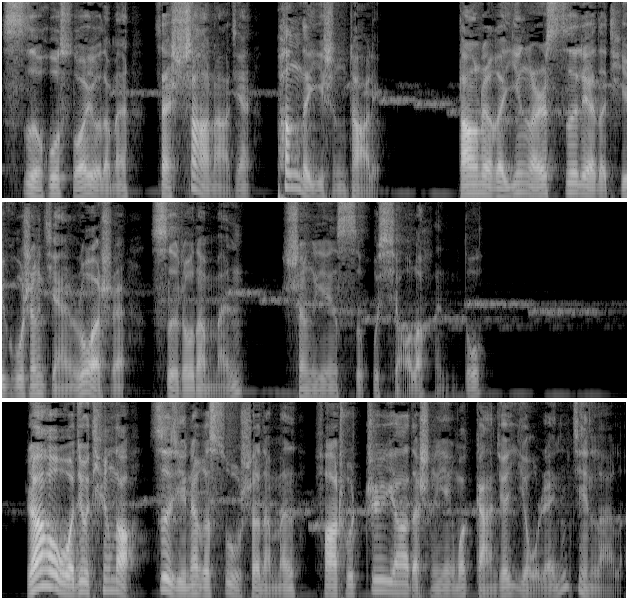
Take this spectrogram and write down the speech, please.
似乎所有的门在刹那间“砰”的一声炸裂。当这个婴儿撕裂的啼哭声减弱时，四周的门声音似乎小了很多。然后我就听到自己那个宿舍的门发出吱呀的声音，我感觉有人进来了，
